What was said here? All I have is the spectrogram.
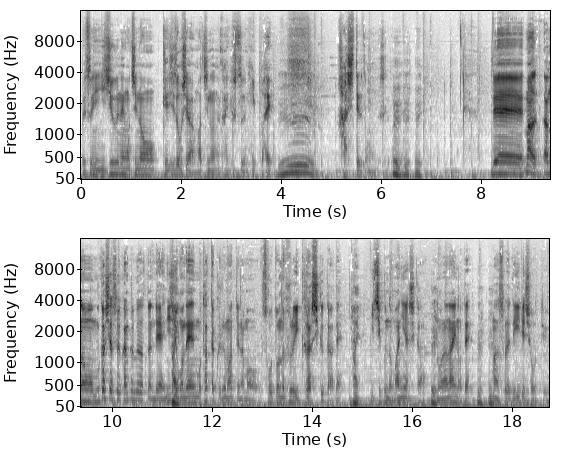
別に20年落ちの軽自動車は街の中に普通にいっぱい走ってると思うんですけど、うんうんうんでまああの昔はそういう感覚だったんで25年も経った車っていうのはもう相当の古いクラシックカーではい。一部のマニアしか乗らないので、うんうんまあそれでいいでしょうっていう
